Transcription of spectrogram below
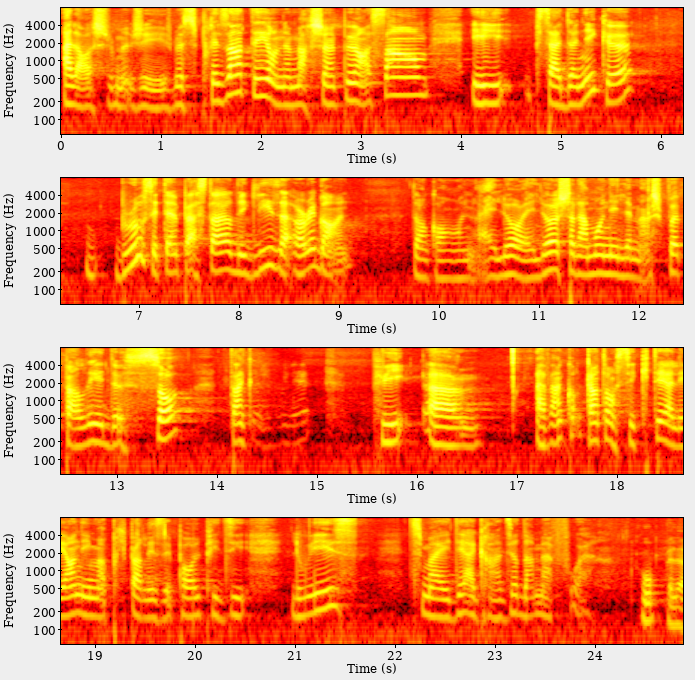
Alors, je me, je suis présentée, on a marché un peu ensemble, et ça a donné que Bruce était un pasteur d'église à Oregon. Donc, on, elle, là, elle, là, j'étais dans mon élément. Je pouvais parler de ça tant que je voulais. Puis, euh, avant, qu- quand on s'est quitté à Léon, il m'a pris par les épaules puis il dit Louise, tu m'as aidé à grandir dans ma foi. Oh, là.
